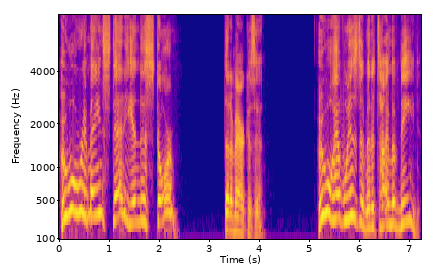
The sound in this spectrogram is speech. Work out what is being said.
who will remain steady in this storm that America's in? Who will have wisdom in a time of need?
